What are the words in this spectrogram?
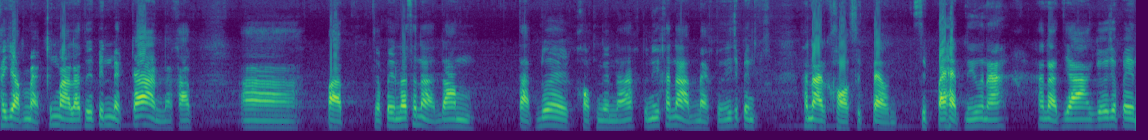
ขยับแม็กขึ้นมาแล้ว ตัวนี้เป็นแม็กก้านนะครับปัดจะเป็นลักษณะดำตัดด้วยขอบเงินนะ ตัวนี้ขนาดแม็กตัวนี้จะเป็น ขนาดขอบ 18 18 นิ้วนะ ขนาดยางก็จะเป็น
